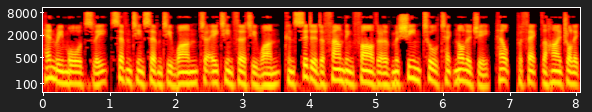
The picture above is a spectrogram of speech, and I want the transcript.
Henry Maudslay (1771–1831), considered a founding father of machine tool technology, helped perfect the hydraulic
